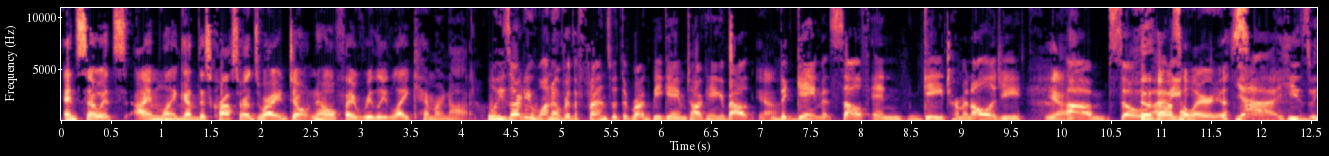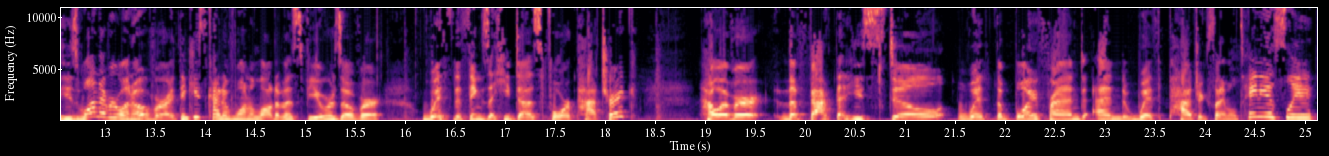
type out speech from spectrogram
And so it's I'm like Mm-hmm. at this crossroads where I don't know if I really like him or not. Well, he's already won over the friends with the rugby game, talking about Yeah. the game itself in gay terminology. Yeah. Um, so That I was mean, hilarious. Yeah, he's he's won everyone over. I think he's kind of won a lot of us viewers over with the things that he does for Patrick. However, the fact that he's still with the boyfriend and with Patrick simultaneously,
